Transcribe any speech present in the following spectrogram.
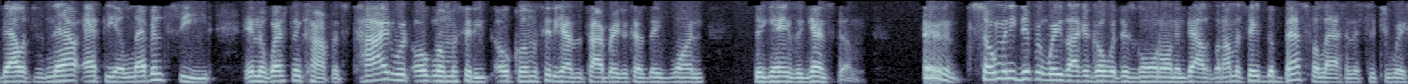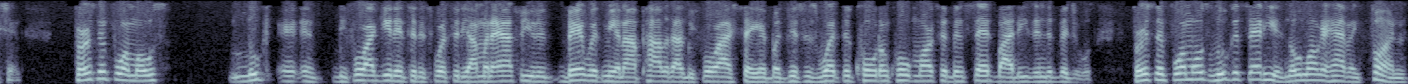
Dallas is now at the 11th seed in the Western Conference, tied with Oklahoma City. Oklahoma City has a tiebreaker because they've won the games against them. so many different ways I could go with this going on in Dallas, but I'm gonna save the best for last in this situation. First and foremost, Luke, and, and before I get into the sports city, I'm going to ask for you to bear with me, and I apologize before I say it, but this is what the quote unquote marks have been said by these individuals. First and foremost, Luka said he is no longer having fun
